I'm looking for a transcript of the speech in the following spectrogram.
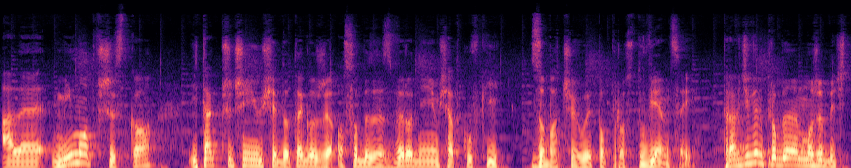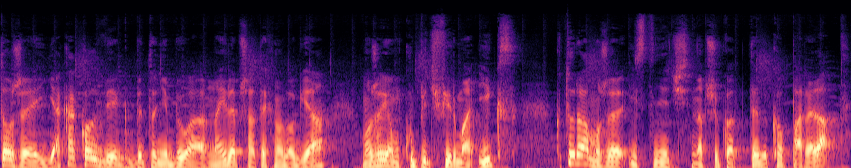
ale mimo wszystko i tak przyczynił się do tego, że osoby ze zwyrodnieniem siatkówki zobaczyły po prostu więcej. Prawdziwym problemem może być to, że jakakolwiek by to nie była najlepsza technologia, może ją kupić firma X, która może istnieć na przykład tylko parę lat.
